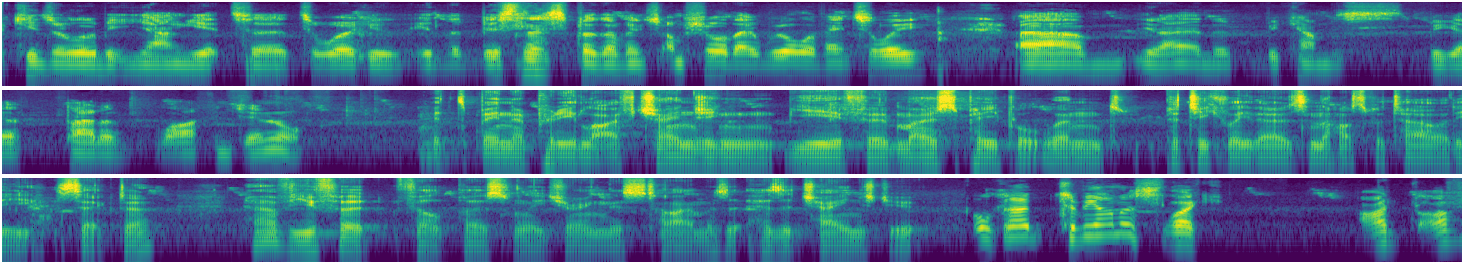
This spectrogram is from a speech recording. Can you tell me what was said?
kids are a little bit young yet to, to work in, in the business, but I'm sure they will eventually. Um, you know, and it becomes a bigger part of life in general. It's been a pretty life changing year for most people, and particularly those in the hospitality sector. How have you felt personally during this time? Has it, has it changed you? Well, to be honest, like I, I've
